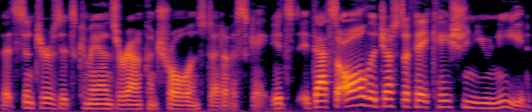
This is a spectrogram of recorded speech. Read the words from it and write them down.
that centers its commands around control instead of escape? It's that's all the justification you need.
